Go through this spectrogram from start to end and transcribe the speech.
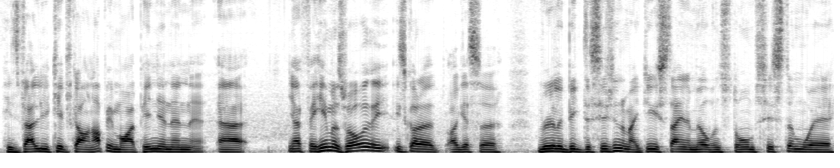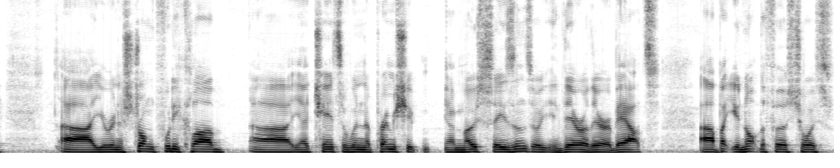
his value keeps going up, in my opinion, and uh, you know for him as well, he- he's got a I guess a really big decision to make. Do you stay in a Melbourne Storm system where uh, you're in a strong footy club, uh, you know, chance of winning a premiership you know, most seasons, or there or thereabouts, uh, but you're not the first choice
